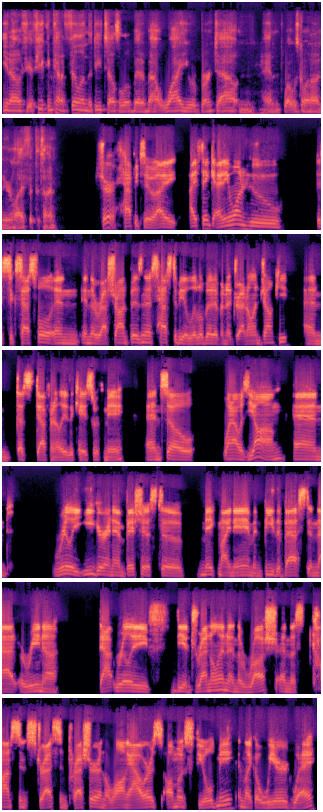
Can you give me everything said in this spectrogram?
you know, if, if you can kind of fill in the details a little bit about why you were burnt out and mm-hmm. and what was going on in your life at the time? Sure, happy to. I I think anyone who is successful in in the restaurant business has to be a little bit of an adrenaline junkie, and that's definitely the case with me. And so when I was young and really eager and ambitious to make my name and be the best in that arena that really the adrenaline and the rush and the constant stress and pressure and the long hours almost fueled me in like a weird way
